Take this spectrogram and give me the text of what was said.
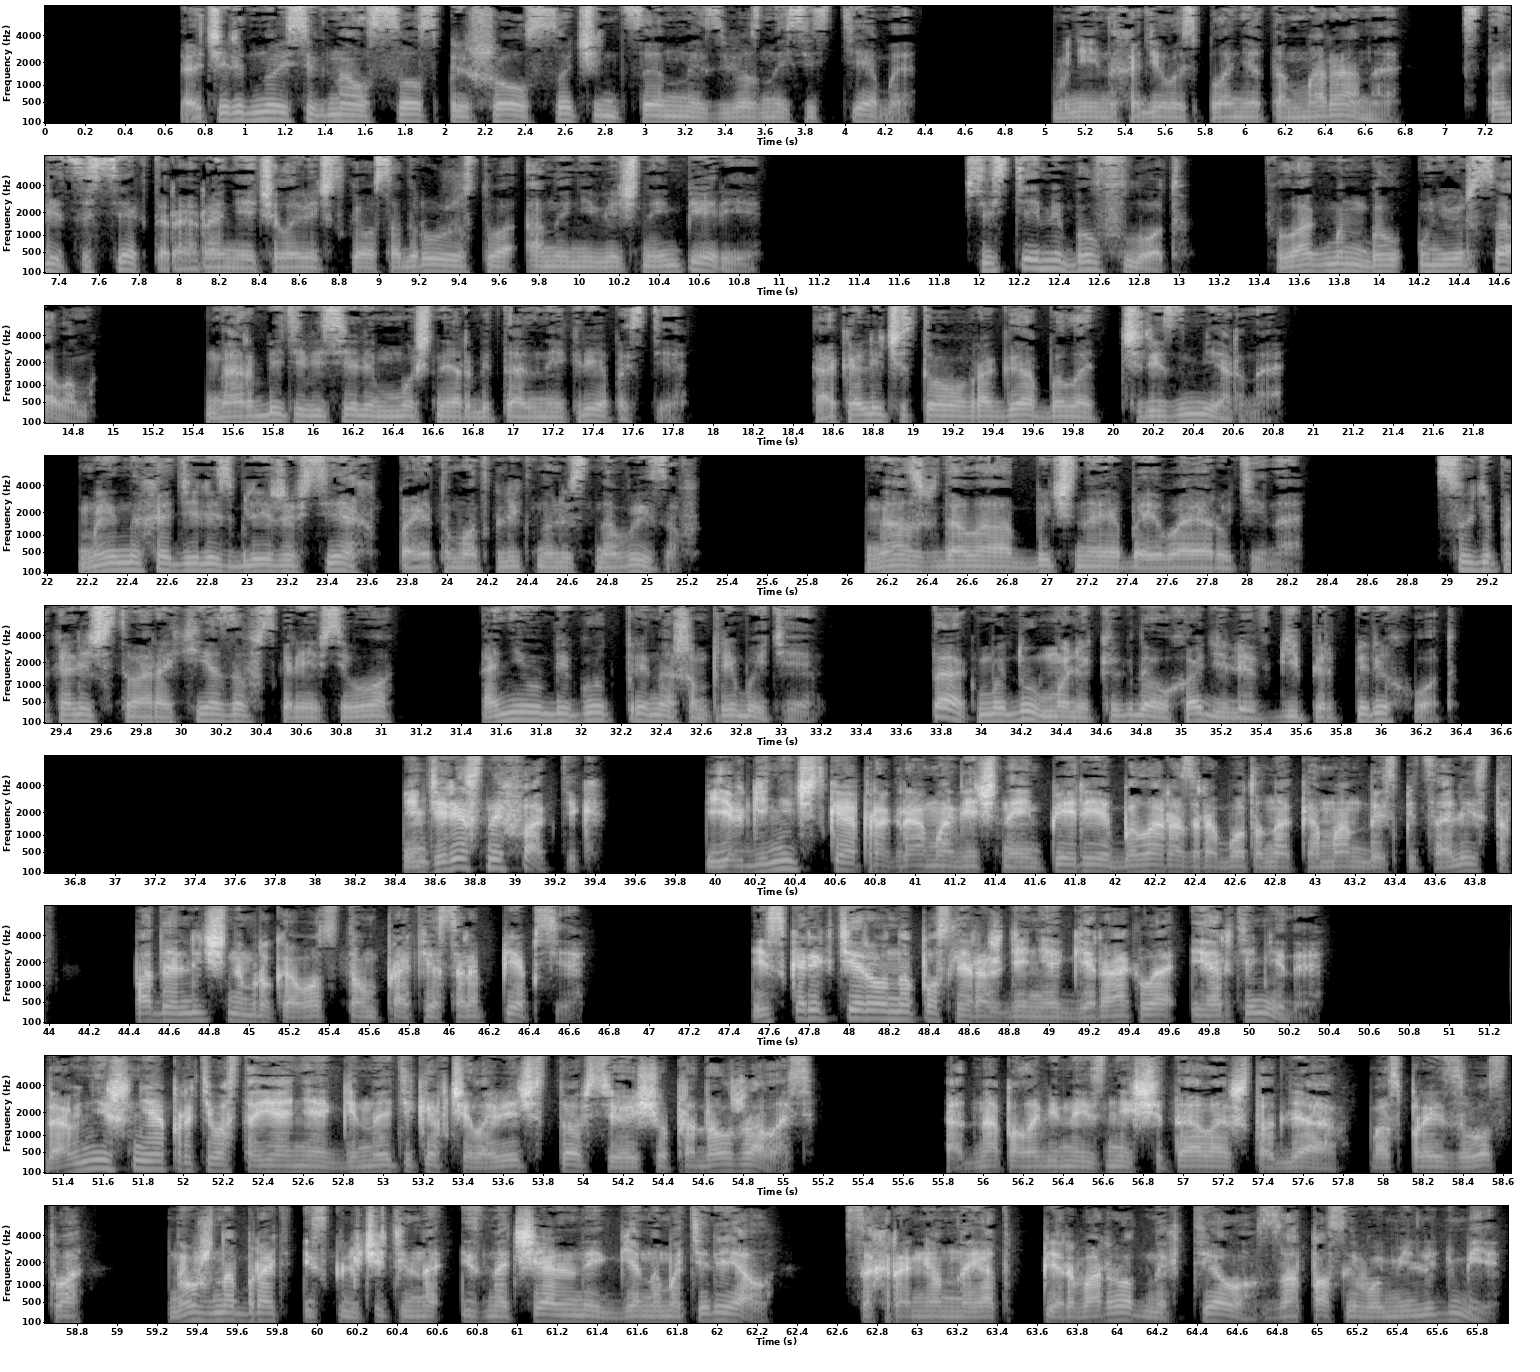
Очередной сигнал СОС пришел с очень ценной звездной системы. В ней находилась планета Марана, столица сектора, ранее человеческого содружества, а ныне Вечной Империи. В системе был флот, Флагман был универсалом. На орбите висели мощные орбитальные крепости, а количество врага было чрезмерно. Мы находились ближе всех, поэтому откликнулись на вызов. Нас ждала обычная боевая рутина. Судя по количеству арахезов, скорее всего, они убегут при нашем прибытии. Так мы думали, когда уходили в гиперпереход. Интересный фактик. Евгеническая программа Вечной империи была разработана командой специалистов под личным руководством профессора Пепси и скорректирована после рождения Геракла и Артемиды. Давнишнее противостояние генетиков человечества все еще продолжалось. Одна половина из них считала, что для воспроизводства нужно брать исключительно изначальный геноматериал, сохраненный от первородных тел запасливыми людьми.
